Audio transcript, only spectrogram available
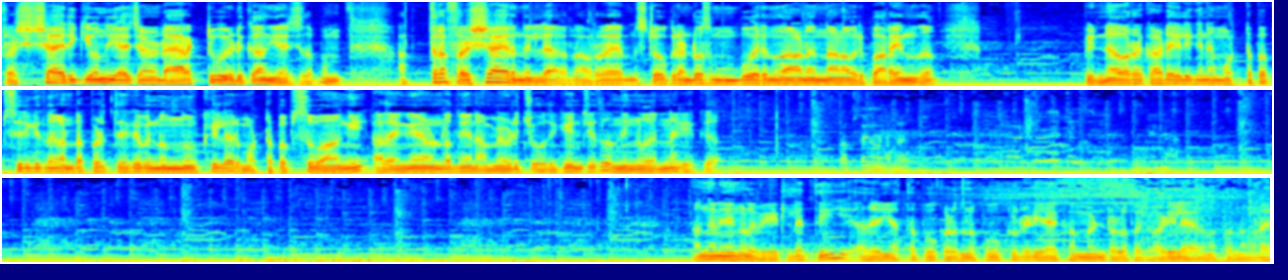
ഫ്രഷ് ആയിരിക്കുമെന്ന് വിചാരിച്ചാണ് ഡയറക്റ്റ് പോയി എടുക്കാമെന്ന് വിചാരിച്ചത്. അപ്പം അത്ര ഫ്രഷ് ആയിരുന്നില്ല. കാരണം അവരുടെ സ്റ്റോക്ക് രണ്ട് ദിവസം മുമ്പ് വരുന്നതാണ് എന്നാണ് അവർ പറയുന്നത്. പിന്നെ അവരുടെ കടയിൽ ഇങ്ങനെ മുട്ട പപ്സ് ഇരിക്കുന്നത് കണ്ടപ്പോഴത്തേക്ക് പിന്നെ ഒന്നും നോക്കിയില്ല. ഒരു മുട്ട പപ്സ് വാങ്ങി. അതെങ്ങനെയുണ്ടെന്ന് ഞാൻ അമ്മയോട് ചോദിക്കുകയും ചെയ്തു. നിങ്ങൾ തന്നെ കേൾക്കുക. അങ്ങനെ ഞങ്ങൾ വീട്ടിലെത്തി. അത് കഴിഞ്ഞ് അത്തപ്പൂക്കൾ എന്നുള്ള പൂക്കൾ റെഡിയാക്കാൻ വേണ്ടിയിട്ടുള്ള പരിപാടിയിലായിരുന്നു. അപ്പം നമ്മുടെ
